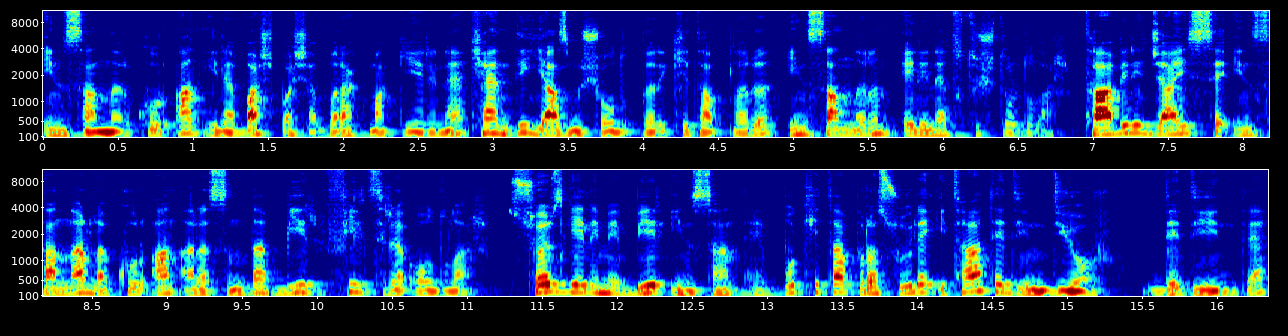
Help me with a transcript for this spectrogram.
insanları Kur'an ile baş başa bırakmak yerine kendi yazmış oldukları kitapları insanların eline tutuşturdular. Tabiri caizse insanlarla Kur'an arasında bir filtre oldular. Söz gelimi bir insan e, bu kitap Resul'e itaat edin diyor dediğinde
